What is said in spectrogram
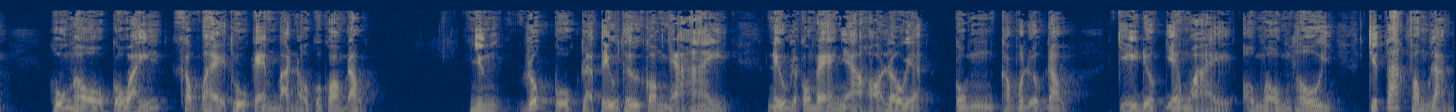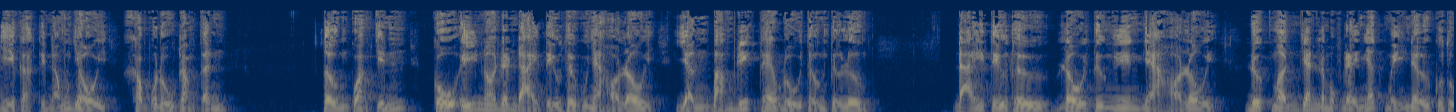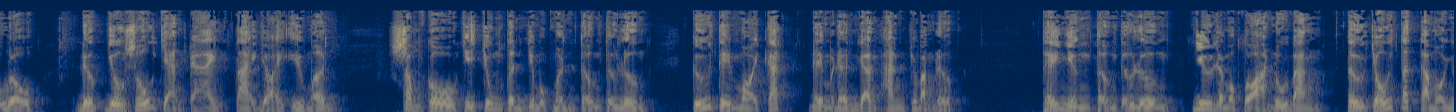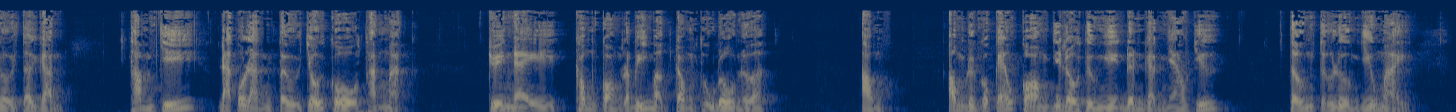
huống hồ cô ấy không có hề thua kém bà nội của con đâu. Nhưng rốt cuộc là tiểu thư con nhà ai? Nếu là con bé nhà họ lôi á, cũng không có được đâu. Chỉ được vẻ ngoài ổn ổn thôi, chứ tác phong làm việc á, thì nóng vội, không có đủ trầm tĩnh. Tưởng quan chính cố ý nói đến đại tiểu thư của nhà họ lôi, dẫn bám riết theo đuổi tưởng tử lương. Đại tiểu thư lôi tư nghiên nhà họ lôi, được mệnh danh là một đệ nhất mỹ nữ của thủ đô, được vô số chàng trai tài giỏi yêu mến. Song cô chỉ chung tình với một mình tưởng tử lương, cứ tìm mọi cách để mà đến gần anh cho bằng được. Thế nhưng tưởng tử lương như là một tòa núi băng, từ chối tất cả mọi người tới gần. Thậm chí đã có lần từ chối cô thẳng mặt. Chuyện này không còn là bí mật trong thủ đô nữa. Ông, ông đừng có kéo con với lôi tư nghiên đến gần nhau chứ. Tưởng tử lương nhíu mày,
